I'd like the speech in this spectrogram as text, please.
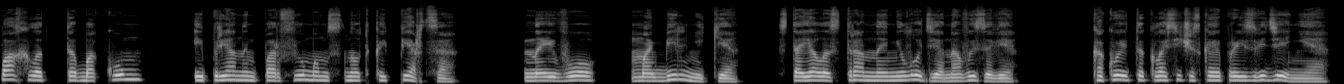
пахло табаком и пряным парфюмом с ноткой перца. На его мобильнике стояла странная мелодия на вызове. Какое-то классическое произведение.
